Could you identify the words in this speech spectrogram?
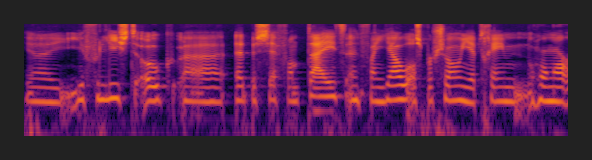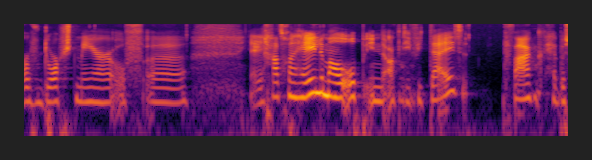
Uh, je verliest ook het besef van tijd en van jou als persoon. Je hebt geen honger of dorst meer. Of, ja, je gaat gewoon helemaal op in de activiteit. Vaak hebben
